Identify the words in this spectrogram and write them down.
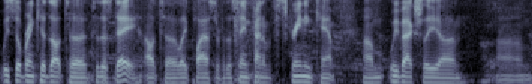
we still bring kids out to, to this day out to Lake Placid for the same kind of screening camp. Um, we've actually um, um,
